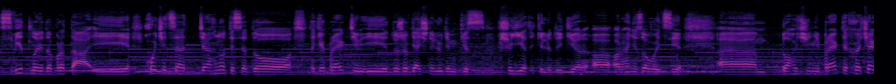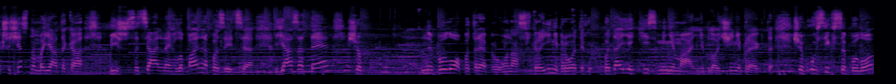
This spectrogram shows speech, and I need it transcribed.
світло і доброта. І хочеться тягнутися до таких проєктів і дуже вдячний людям, які що є такі люди, які е, організовують ці е, благочинні проекти. Хоча, якщо чесно, моя така більш соціальна і глобальна позиція, я за те, щоб не було потреби у нас в країні проводити бодай якісь мінімальні благочинні проекти, щоб у всіх все було,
